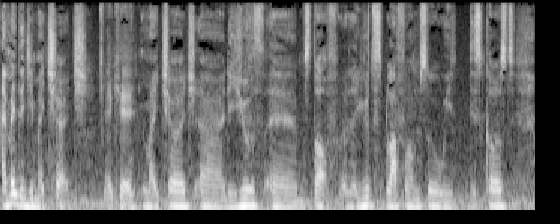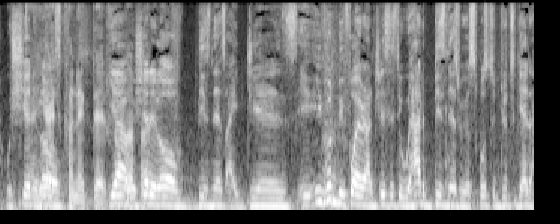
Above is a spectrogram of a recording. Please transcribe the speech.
I met Deji in my church Okay. my church, uh, the youth um, stuff, the youth platform. So we discussed, we shared And a lot guys of connected. yeah, we shared a lot of business ideas. Even before Errand 360, we had a business we were supposed to do together.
